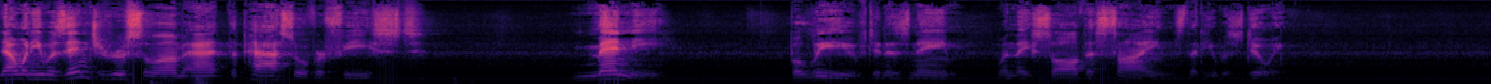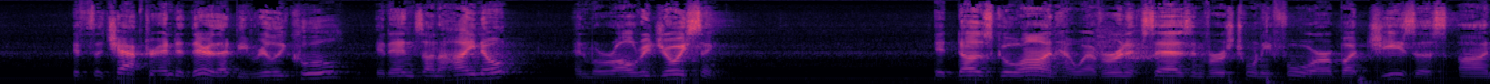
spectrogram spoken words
Now, when he was in Jerusalem at the Passover feast, many believed in his name when they saw the signs that he was doing. If the chapter ended there, that'd be really cool. It ends on a high note and we're all rejoicing. It does go on, however, and it says in verse 24, But Jesus, on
